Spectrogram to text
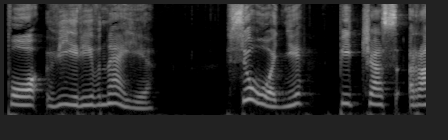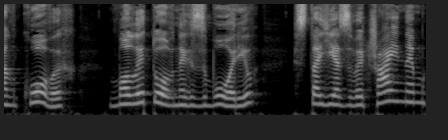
по вірі в неї. Сьогодні, під час ранкових молитовних зборів, стає звичайним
